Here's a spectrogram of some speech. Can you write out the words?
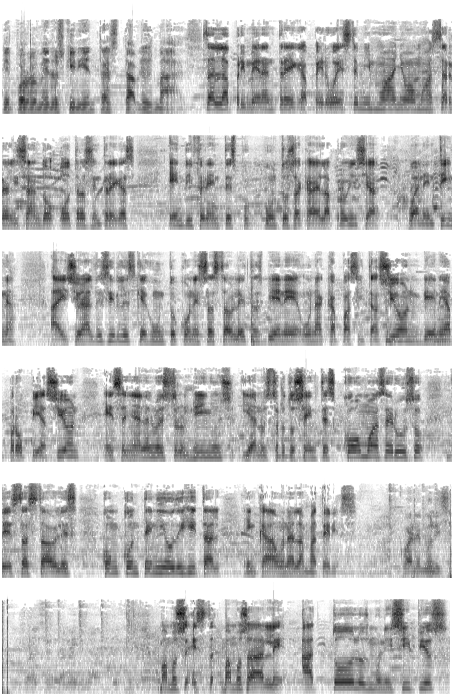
de por lo menos 500 tablets más. Esta es la primera entrega, pero este mismo año vamos a estar realizando otras entregas en diferentes puntos acá de la provincia guanentina. Adicional decirles que junto con estas tabletas viene una capacitación, viene apropiación, enseñarle a nuestros niños y a nuestros docentes cómo hacer uso de estas tablets con contenido digital en cada una de las materias. ¿Cuáles municipios Vamos, vamos a darle a todos los municipios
